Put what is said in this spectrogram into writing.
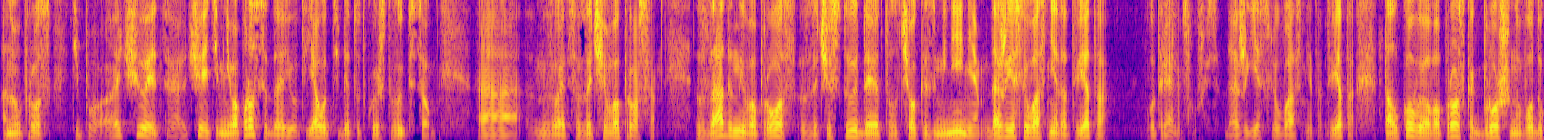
А на вопрос, типа, а что это? А что этим не вопросы дают? Я вот тебе тут кое-что выписал. А, называется «Зачем вопросы?». Заданный вопрос зачастую дает толчок изменениям. Даже если у вас нет ответа, вот реально слушайся, даже если у вас нет ответа, толковый вопрос, как брошенный в воду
